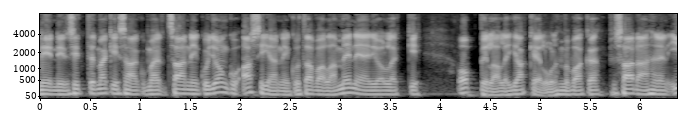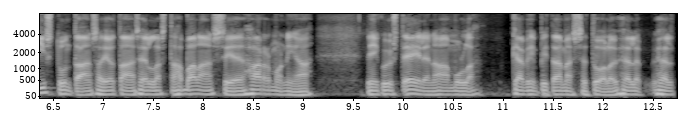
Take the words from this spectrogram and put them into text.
Niin, niin sitten mäkin saan, kun mä saan niin kuin jonkun asian niin kuin tavallaan menee jollekin oppilaalle jakeluun. Me vaikka saadaan hänen istuntaansa jotain sellaista balanssia ja harmoniaa, niin kuin just eilen aamulla kävin pitämässä tuolla yhdelle, yhdelle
